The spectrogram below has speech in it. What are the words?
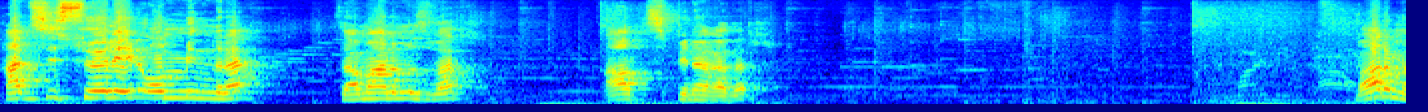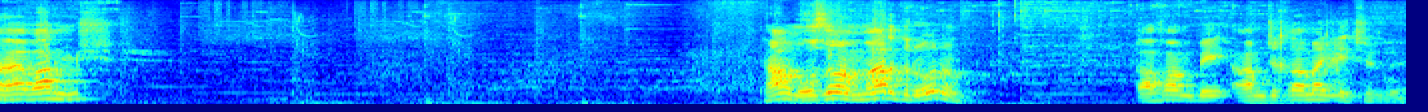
Hadi siz söyleyin 10 bin lira. Zamanımız var. Alt spin'e kadar. Var mı ha? Varmış. Tamam o zaman vardır oğlum. Kafam bir amcıklama geçirdi.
